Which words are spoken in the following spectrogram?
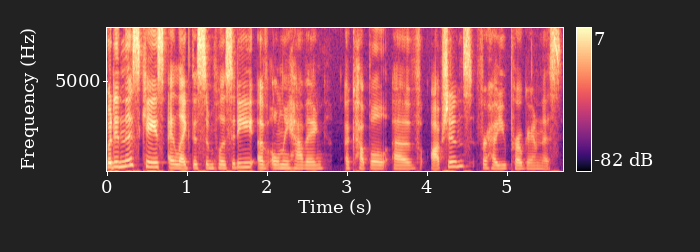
But in this case, I like the simplicity of only having a couple of options for how you program this.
